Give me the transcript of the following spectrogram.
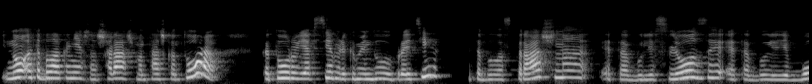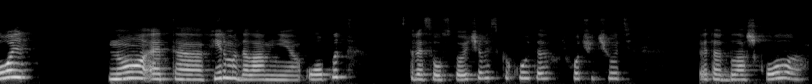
Но это была, конечно, шараш-монтаж контора, которую я всем рекомендую пройти, это было страшно, это были слезы, это были боль, но эта фирма дала мне опыт, стрессоустойчивость какую-то, хоть чуть-чуть. Это была школа,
